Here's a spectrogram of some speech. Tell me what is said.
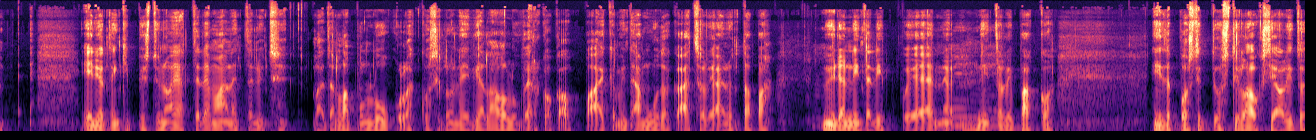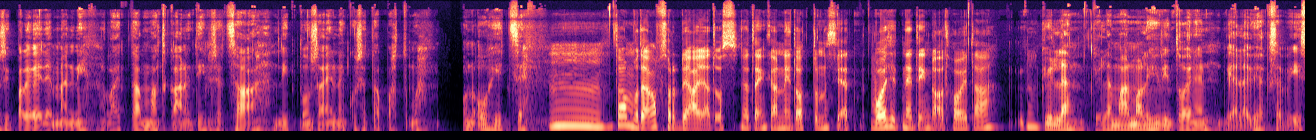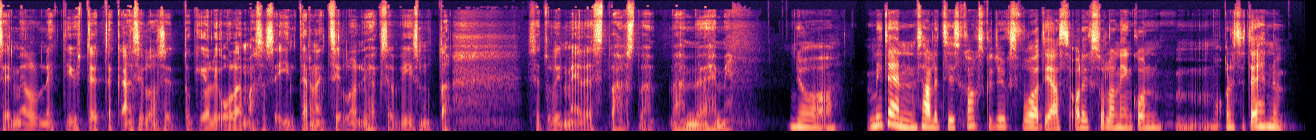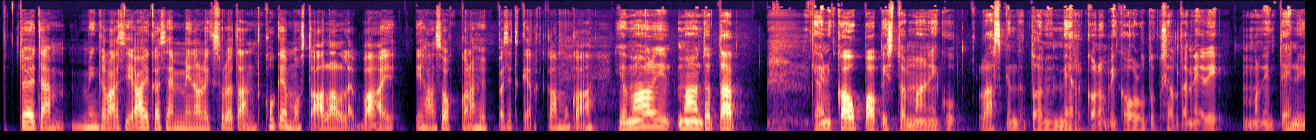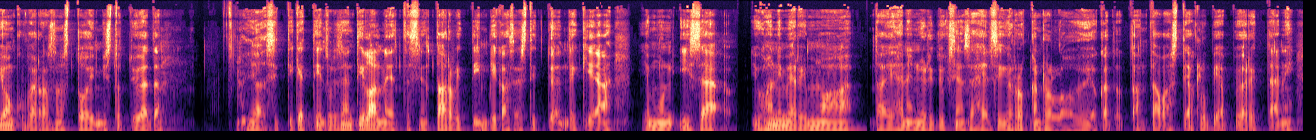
en jotenkin pystynyt ajattelemaan, että nyt laitan lapun luukulle, kun silloin ei vielä ollut verkkokauppaa eikä mitään muutakaan, että se oli ainut tapa myydä niitä lippuja ja ne, mm. niitä oli pakko, niitä postitustilauksia oli tosi paljon enemmän, niin laittaa matkaan, että ihmiset saa lippunsa ennen kuin se tapahtuma on ohitse. Mm, tuo on muuten absurdi ajatus. Jotenkin on niin tottunut siihen, että voisit netin kautta hoitaa. Mm. Kyllä, kyllä. Maailma oli hyvin toinen vielä 95. Ei meillä ollut nettiyhteyttäkään. Silloin se toki oli olemassa se internet silloin 95, mutta se tuli meille sitten vähän, vähän myöhemmin. Joo. Miten, sä olit siis 21-vuotias, oliko sulla niin kun, mm, oliko tehnyt töitä minkälaisia aikaisemmin, oliko sulla jotain kokemusta alalle vai ihan sokkona hyppäsit kelkkaan mukaan? Joo, mä, olin, mä oon tota, käynyt kauppaopiston, mä oon niin laskentatoimen merkonomi koulutukseltani, eli mä olin tehnyt jonkun verran toimistotyötä – ja sitten tikettiin tuli sen tilanne, että sinne tarvittiin pikaisesti työntekijää. Ja mun isä Juhani Merimaa tai hänen yrityksensä Helsingin Rock'n'Roll Oy, joka tota, tavasti ja klubia pyörittää, niin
